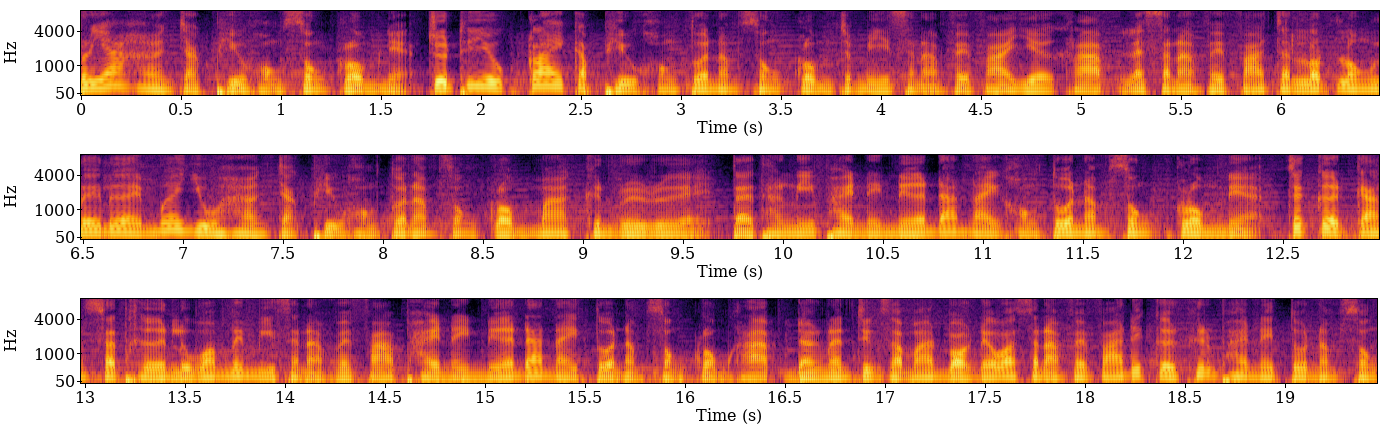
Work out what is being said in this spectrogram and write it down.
ระยะห่างจากผิวของทรงกลมเนี่ยจุดที่อยู่ใกล้กับผิวของตัวนำทรงกลมจะมีสนามไฟฟ้าเยอะครับและสนามไฟฟ้าจะลดลงเรื่อยๆ เมื่ออยู่ห่างจากผิวของตัวนำทรงกลมมากขึ้นเรื่อยๆ แต่ทั้งนี้ภายในเนื้อด้านในของตัวนำทรงกลมเนี่ยจะเกิดการสะเทือนหรือว่าไม่มีสนามไฟฟ้าภายในเนื้อด้านในตัวนำทรงกลมครับดังนั้นจึงสามารถบอกได้ว่าสนามไฟฟ้าที่เกิดขึ้นภายในตัวนำทรง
